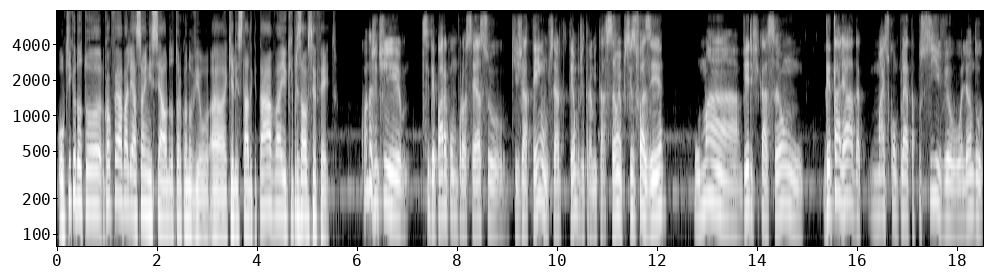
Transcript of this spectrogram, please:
o que, que o doutor, qual foi a avaliação inicial do doutor quando viu uh, aquele estado que estava e o que precisava ser feito? Quando a gente se depara com um processo que já tem um certo tempo de tramitação, é preciso fazer uma verificação detalhada, mais completa possível, olhando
